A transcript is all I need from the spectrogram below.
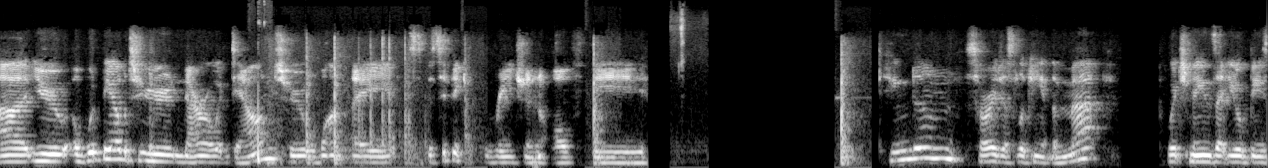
Uh, you would be able to narrow it down to one a specific region of the kingdom. Sorry, just looking at the map, which means that you'll be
